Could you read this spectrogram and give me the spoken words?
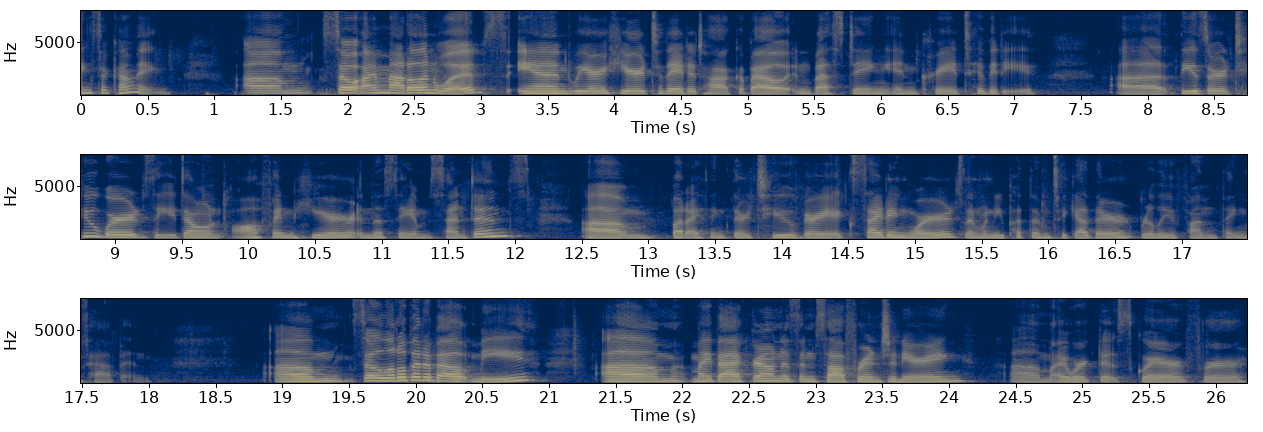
thanks for coming. Um, so I'm Madeline Woods, and we are here today to talk about investing in creativity. Uh, these are two words that you don't often hear in the same sentence, um, but I think they're two very exciting words, and when you put them together, really fun things happen. Um, so a little bit about me. Um, my background is in software engineering. Um, I worked at Square for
